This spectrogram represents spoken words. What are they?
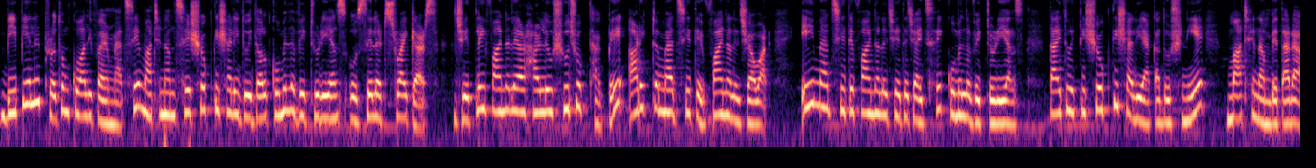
বিপিএলের প্রথম কোয়ালিফায়ার ম্যাচে মাঠে নামছে শক্তিশালী দুই দল কুমিল্লা ভিক্টোরিয়ান্স ও সিলেট স্ট্রাইকার্স। জিতলেই ফাইনালে আর হারলেও সুযোগ থাকবে আরেকটা ম্যাচ জিতে ফাইনালে যাওয়ার। এই ম্যাচ জিতে ফাইনালে যেতে চাইছে কুমিল্লা ভিক্টোরিয়ান্স। তাই তো একটি শক্তিশালী একাদশ নিয়ে মাঠে নামবে তারা।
